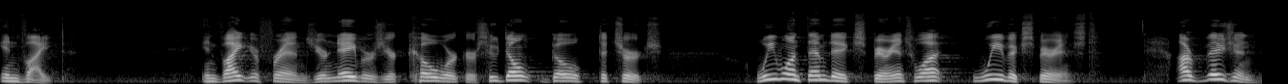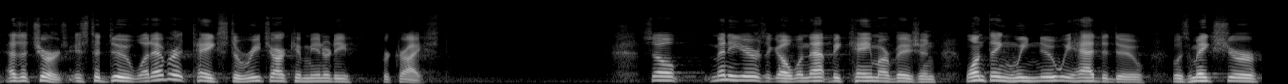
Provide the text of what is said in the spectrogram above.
invite. Invite your friends, your neighbors, your coworkers who don't go to church. We want them to experience what we've experienced. Our vision as a church is to do whatever it takes to reach our community for Christ. So many years ago, when that became our vision, one thing we knew we had to do was make sure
